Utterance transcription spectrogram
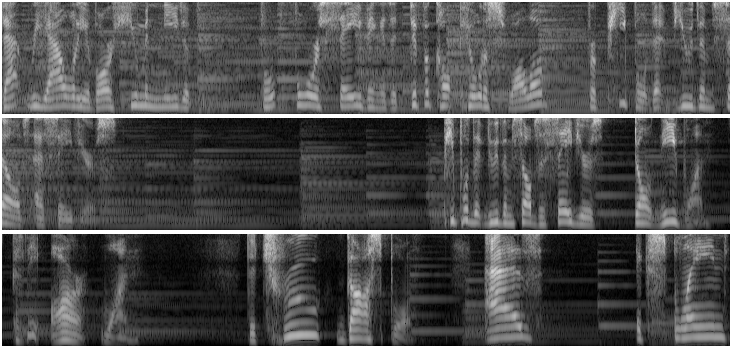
that reality of our human need of for, for saving is a difficult pill to swallow for people that view themselves as saviors. People that view themselves as saviors don't need one because they are one. The true gospel, as explained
